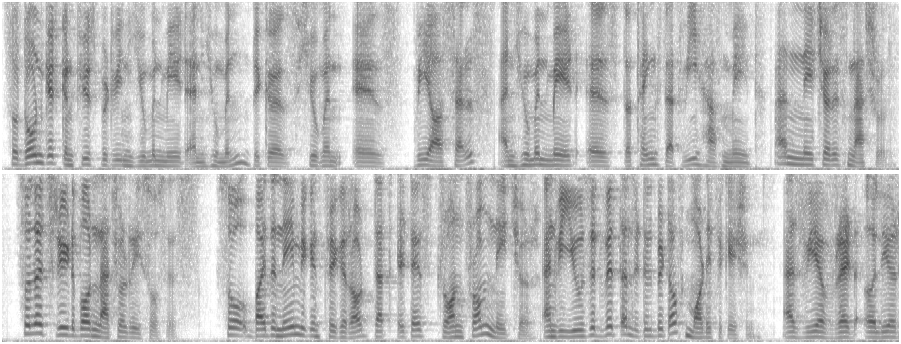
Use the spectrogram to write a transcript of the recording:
So don't get confused between human made and human because human is we ourselves and human made is the things that we have made and nature is natural. So let's read about natural resources. So by the name you can figure out that it is drawn from nature and we use it with a little bit of modification. As we have read earlier,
